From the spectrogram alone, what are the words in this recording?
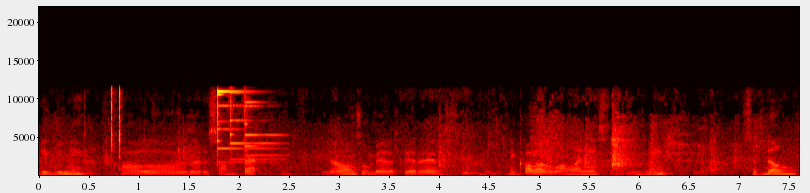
Jadi gini, kalau baru sampai kita langsung beres-beres. Ini kalau ruangannya segini sedang.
